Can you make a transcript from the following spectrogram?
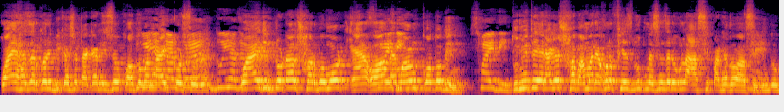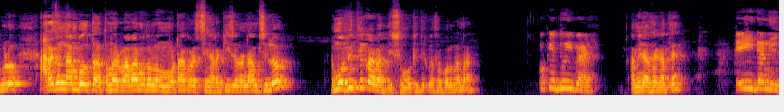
কয় হাজার করে বিকাশে টাকা নিছো কতবার নাইট করছ কয়দিন টোটাল সর্বমোট অল অ্যামাউন্ট কতদিন? ছয় দিন। তুমি তো এর আগে সব আমার এখনও ফেসবুক মেসেঞ্জার ওগুলো আসি পাঠিয়ে দেওয়া আছে কিন্তু ওগুলো আরেকজন নাম বলতা তোমার বাবার মতো মোটা করে চেহারা কি জন্য নাম ছিল? মফিদকে কয়বার দিছো? মফিদের কথা বললা না। ওকে দুইবার। আমি না থাকাতে? এইটা নেই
